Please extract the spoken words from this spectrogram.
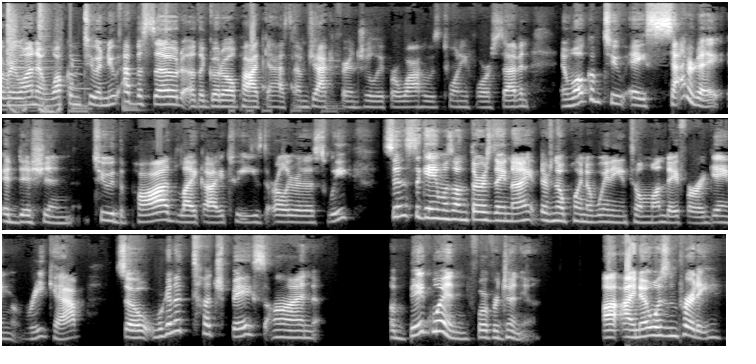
everyone, and welcome to a new episode of the Good Old Podcast. I'm Jacquie Franciulli for Wahoo's 24 7, and welcome to a Saturday edition to the pod, like I teased earlier this week. Since the game was on Thursday night, there's no point of waiting until Monday for a game recap. So we're going to touch base on a big win for Virginia. Uh, I know it wasn't pretty,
